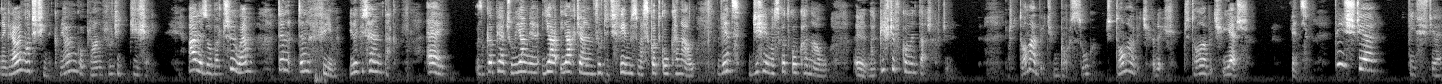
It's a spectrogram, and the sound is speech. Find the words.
nagrałem odcinek, miałem go plan wrzucić dzisiaj, ale zobaczyłem ten, ten film i napisałem tak. Ej, Zgapiaczu, ja, mia, ja, ja chciałem wrzucić film z maskotką kanału, więc dzisiaj maskotką kanału. E, napiszcie w komentarzach, czy, czy to ma być borsuk, czy to ma być ryś, czy to ma być jeż. Więc piszcie, piszcie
